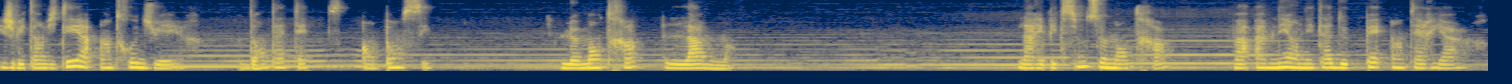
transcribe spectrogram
Je vais t'inviter à introduire dans ta tête, en pensée, le mantra l'âme. La répétition de ce mantra va amener un état de paix intérieure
